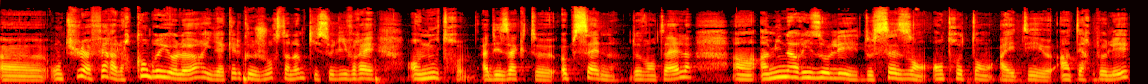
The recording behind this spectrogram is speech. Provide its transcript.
ont eu affaire à leur cambrioleur il y a quelques jours. C'est un homme qui se livrait en outre à des actes obscènes devant elle. Un, mineur isolé de 16 ans, entre-temps, a été interpellé.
